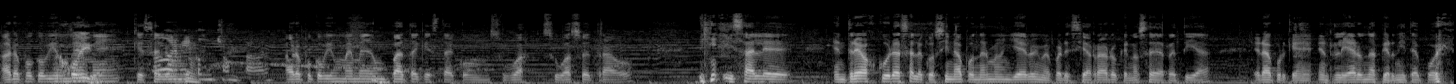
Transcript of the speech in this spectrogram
Ahora poco vi un Jodido. meme que sale un- con chompa ahora. Poco vi un meme de un pata que está con su, va- su vaso de trago y, y sale, entré a oscuras a la cocina a ponerme un hielo y me parecía raro que no se derretía. Era porque en realidad era una piernita de pollo.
